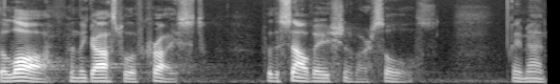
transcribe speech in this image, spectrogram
the law and the gospel of Christ for the salvation of our souls. Amen.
